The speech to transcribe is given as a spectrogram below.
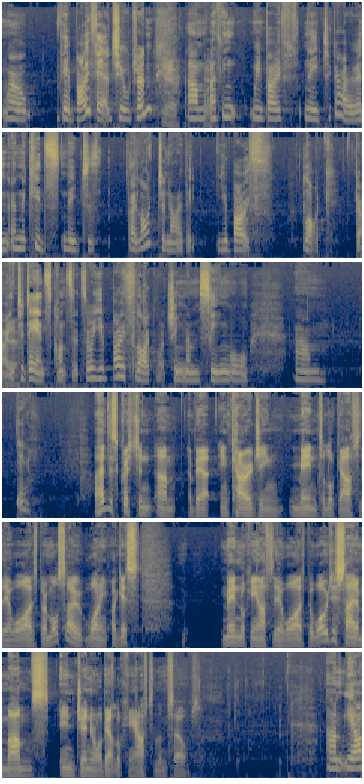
well, they're both our children. Yeah. Um, Yeah. I think we both need to go, and, and the kids need to, they like to know that you both like going Yeah. to dance concerts, or you both like watching them sing, or um, I had this question um, about encouraging men to look after their wives, but I'm also wanting, I guess, men looking after their wives. But what would you say to mums in general about looking after themselves? Um, yeah.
